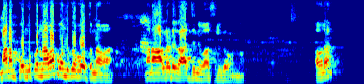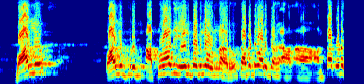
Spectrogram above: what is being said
మనం పొందుకున్నామా? పొందుకోబోతున్నామా? మనం ఆల్రెడీ రాజ్య నివాసులుగా ఉన్నాం. అవునా? వాళ్ళు వాళ్ళు ఇప్పుడు అపవాది ఏలుబడిలో ఉన్నారు కాబట్టి వాళ్ళకి అంతా కూడా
